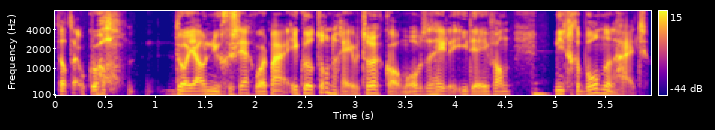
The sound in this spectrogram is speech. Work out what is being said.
dat ook wel door jou nu gezegd wordt. Maar ik wil toch nog even terugkomen op het hele idee van niet-gebondenheid.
